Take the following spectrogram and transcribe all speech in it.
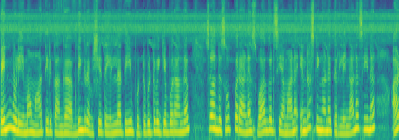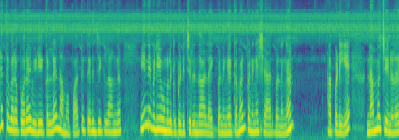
பெண் மூலியமாக மாற்றிருக்காங்க அப்படிங்கிற விஷயத்தை எல்லாத்தையும் புட்டு புட்டு வைக்க போகிறாங்க ஸோ அந்த சூப்பரான சுவாகர்சியமான இன்ட்ரெஸ்டிங்கான த்ரில்லிங்கான சீனை அடுத்து வரப்போகிற வீடியோக்களில் நம்ம பார்த்து தெரிஞ்சுக்கலாங்க. இந்த வீடியோ உங்களுக்கு பிடிச்சிருந்தா லைக் பண்ணுங்கள் கமெண்ட் பண்ணுங்கள் ஷேர் பண்ணுங்கள் அப்படியே நம்ம சேனலை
